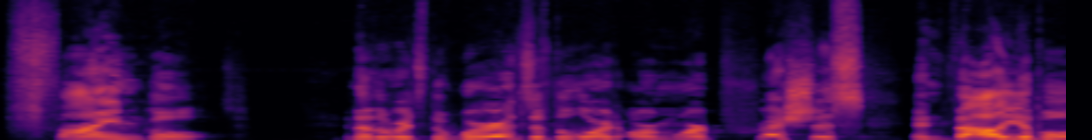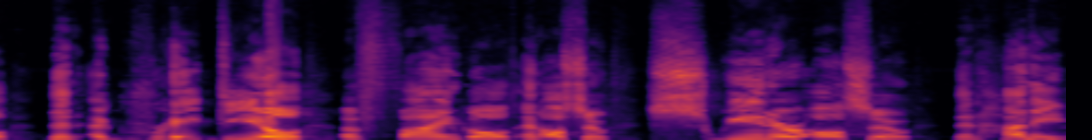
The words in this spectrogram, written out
fine gold. In other words, the words of the Lord are more precious and valuable than a great deal of fine gold. And also, sweeter also than honey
